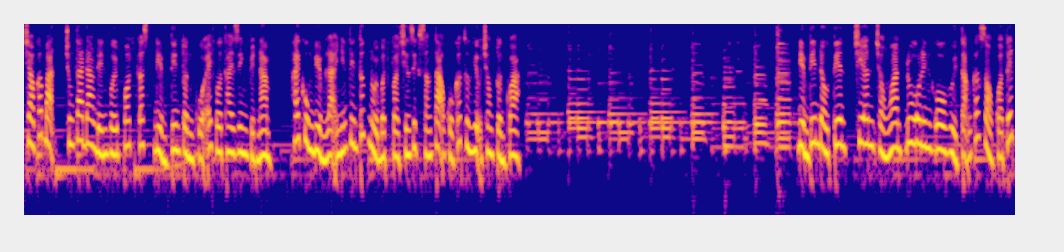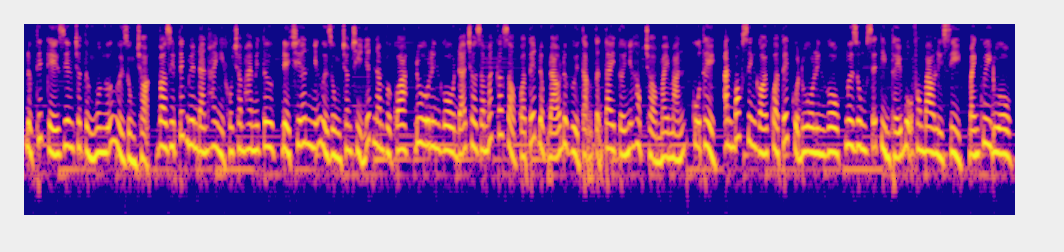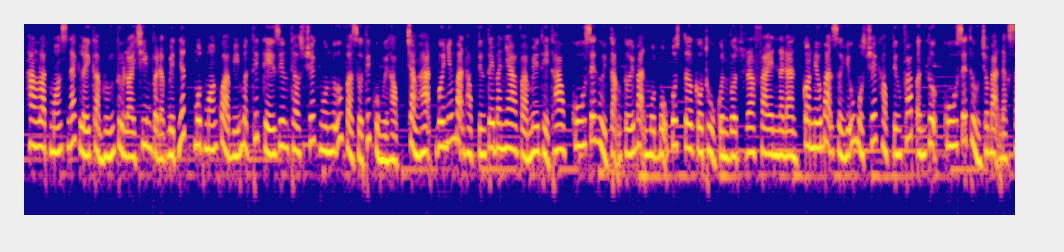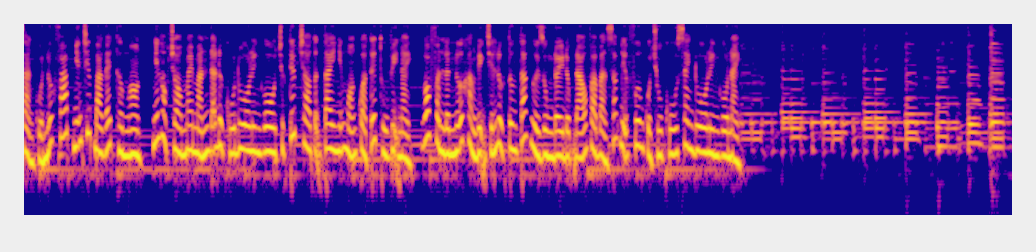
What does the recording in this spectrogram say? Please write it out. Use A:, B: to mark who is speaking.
A: Chào các bạn, chúng ta đang đến với podcast điểm tin tuần của Advertising Việt Nam. Hãy cùng điểm lại những tin tức nổi bật và chiến dịch sáng tạo của các thương hiệu trong tuần qua. Điểm tin đầu tiên, tri ân trò ngoan, Duolingo gửi tặng các giỏ quà Tết được thiết kế riêng cho từng ngôn ngữ người dùng chọn. Vào dịp Tết Nguyên đán 2024, để tri ân những người dùng chăm chỉ nhất năm vừa qua, Duolingo đã cho ra mắt các giỏ quà Tết độc đáo được gửi tặng tận tay tới những học trò may mắn. Cụ thể, unboxing gói quà Tết của Duolingo, người dùng sẽ tìm thấy bộ phong bao lì xì, bánh quy Duo, hàng loạt món snack lấy cảm hứng từ loài chim và đặc biệt nhất, một món quà bí mật thiết kế riêng theo stretch ngôn ngữ và sở thích của người học. Chẳng hạn, với những bạn học tiếng Tây Ban Nha và mê thể thao, Cú sẽ gửi tặng tới bạn một bộ poster cầu thủ quần vợt Rafael Nadal. Còn còn nếu bạn sở hữu một check học tiếng Pháp ấn tượng, Cú sẽ thưởng cho bạn đặc sản của nước Pháp, những chiếc baguette thơm ngon. Những học trò may mắn đã được Cú Duolingo trực tiếp trao tận tay những món quà Tết thú vị này, góp phần lần nữa khẳng định chiến lược tương tác người dùng đầy độc đáo và bản sắc địa phương của chú Cú xanh Duolingo này.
